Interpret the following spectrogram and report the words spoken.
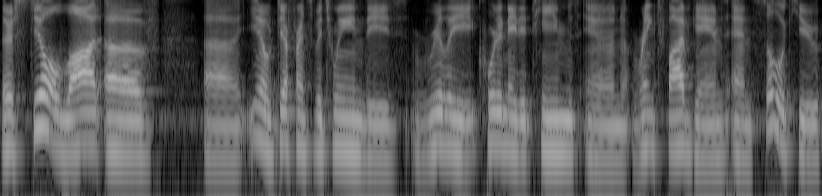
There's still a lot of uh, you know difference between these really coordinated teams in ranked 5 games and solo queue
